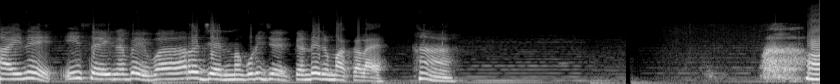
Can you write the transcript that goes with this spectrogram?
അതിനെ ഈ സൈനബെ വേറെ ജന്മം കൂടി ജനിക്കേണ്ടി വരും മക്കളെ. ആ.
